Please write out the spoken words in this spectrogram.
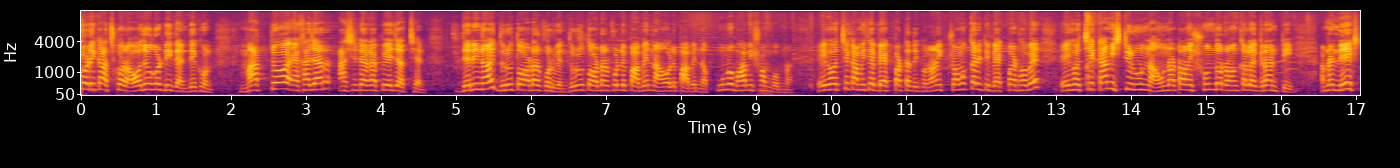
বডি কাজ করা, অজগর ডিজাইন দেখুন, মাত্র এক হাজার আশি টাকা পেয়ে যাচ্ছেন। দেরি নয়, দ্রুত অর্ডার করবেন। দ্রুত অর্ডার করলে পাবেন, না হলে পাবেন না। কোনোভাবেই সম্ভব নয়। এই হচ্ছে কামিজের ব্যাকপার্টটা দেখুন। অনেক চমৎকার একটি ব্যাকপার্ট হবে। এই হচ্ছে কামিজটির উন্না। উন্নাটা অনেক সুন্দর রং কালার গ্রান্টি আমরা নেক্সট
